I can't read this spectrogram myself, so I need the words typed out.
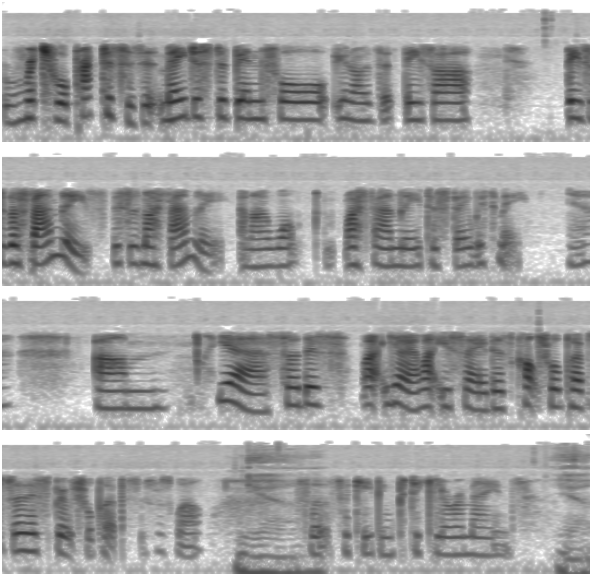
ritual practices. It may just have been for you know that these are these are the families. This is my family, and I want my family to stay with me. Yeah, um, yeah. So there's like yeah, like you say, there's cultural purposes, there's spiritual purposes as well. Yeah. For for keeping particular remains. Yeah.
